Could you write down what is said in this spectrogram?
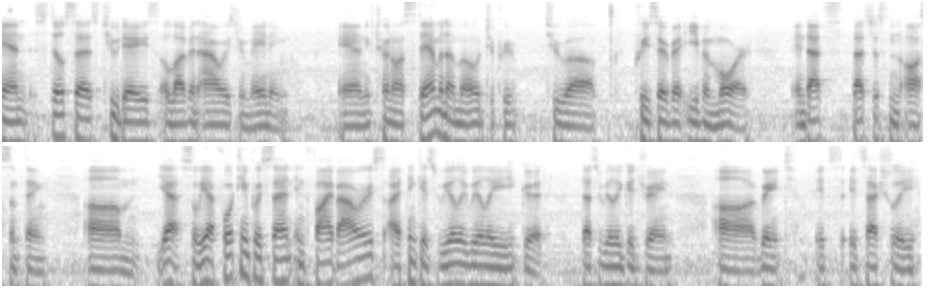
And still says two days, 11 hours remaining. And you turn on stamina mode to, pre to uh, preserve it even more. And that's, that's just an awesome thing. Um, yeah, so yeah, 14% in five hours, I think is really, really good. That's a really good drain uh, rate. It's, it's actually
